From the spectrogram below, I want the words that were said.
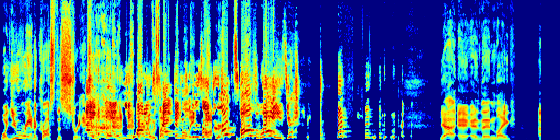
Well, you ran across the street. I did. You got I was like, upset because Emily, was like, car. look both ways. You're yeah, and, and then like I,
